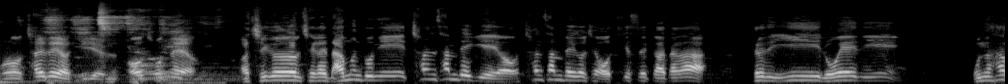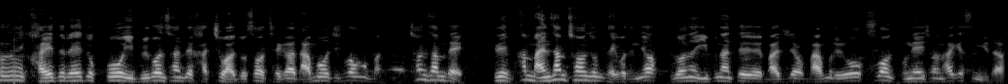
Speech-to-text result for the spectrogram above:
어, 잘 돼요, 기계는. 어, 좋네요. 아, 지금 제가 남은 돈이 1,300이에요. 1,300을 제가 어떻게 쓸까 하다가, 그래도 이 로엔이 오늘 하루 종일 가이드를 해줬고, 이 물건 사는데 같이 와줘서 제가 나머지 후원 1,300. 그게 한 13,000원 정도 되거든요. 그거는 이분한테 마지막 마무리로 후원 도네이션 하겠습니다.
